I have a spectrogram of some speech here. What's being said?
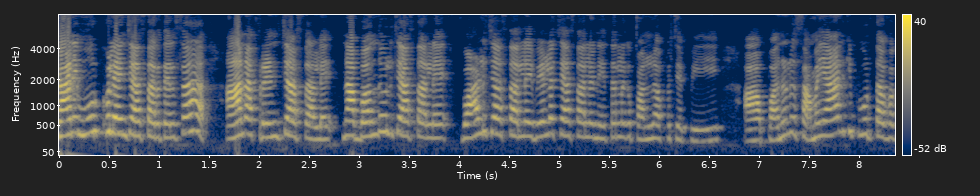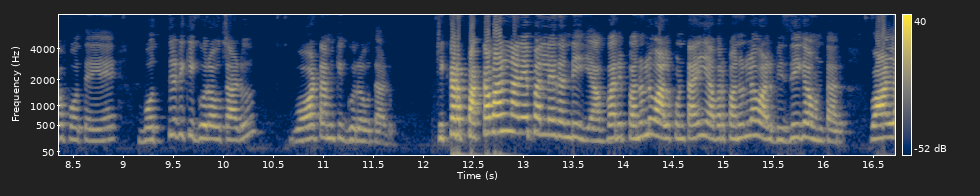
కానీ మూర్ఖులు ఏం చేస్తారో తెలుసా? ఆ నా ఫ్రెండ్ చేస్తారులే నా బంధువులు చేస్తారులే వాళ్ళు చేస్తారులే వీళ్ళు చేస్తారులే అని ఇతరులకు పనులు అప్పచెప్పి ఆ పనులు సమయానికి పూర్తి అవ్వకపోతే ఒత్తిడికి గురవుతాడు ఓటమికి గురవుతాడు. ఇక్కడ పక్క వాళ్ళని అనే పని లేదండి. ఎవరి పనులు వాళ్ళకుంటాయి ఎవరి పనుల్లో వాళ్ళు బిజీగా ఉంటారు. వాళ్ళ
